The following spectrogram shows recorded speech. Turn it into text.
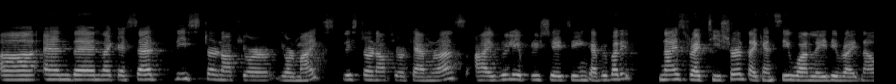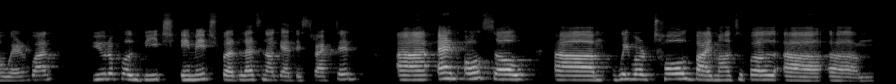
Uh, and then, like I said, please turn off your, your mics. Please turn off your cameras. I really appreciate seeing everybody. Nice red t-shirt. I can see one lady right now wearing one beautiful beach image, but let's not get distracted. Uh, and also, um, we were told by multiple uh, um,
